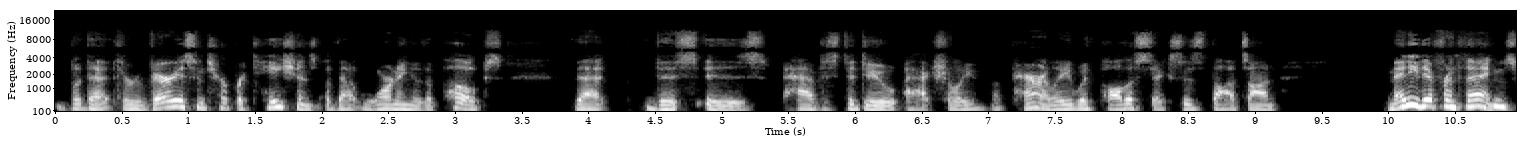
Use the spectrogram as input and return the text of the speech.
but that through various interpretations of that warning of the popes, that this is has to do actually, apparently, with Paul VI's thoughts on many different things,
